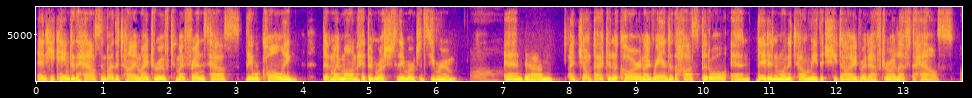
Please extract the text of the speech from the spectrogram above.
And he came to the house. And by the time I drove to my friend's house, they were calling that my mom had been rushed to the emergency room. Oh. And um, I jumped back in the car and I ran to the hospital. And they didn't want to tell me that she died right after I left the house. Oh.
